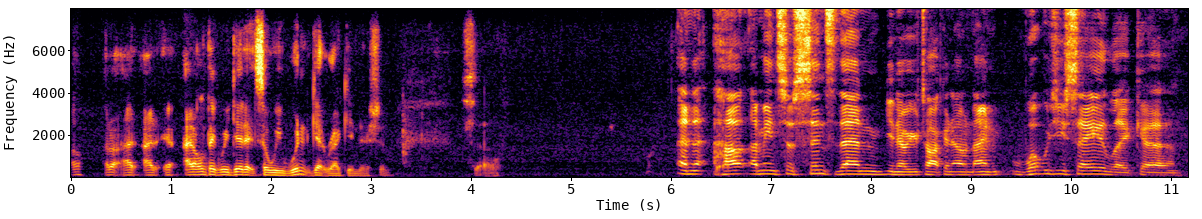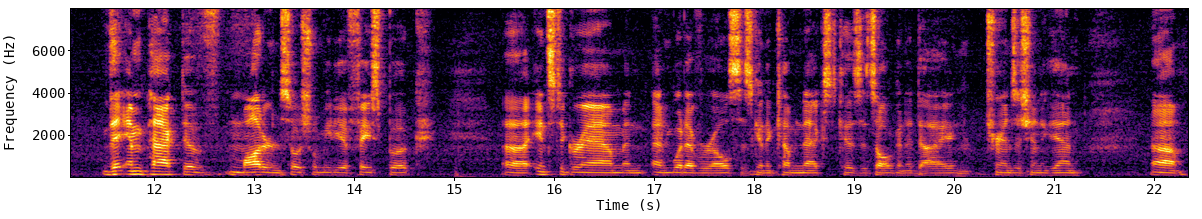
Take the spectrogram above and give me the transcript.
Oh, I don't, I, I, I don't think we did it so we wouldn't get recognition. So And how? I mean, so since then, you know, you're talking 09. What would you say, like, uh, the impact of modern social media, Facebook, uh, Instagram, and and whatever else is going to come next? Because it's all going to die and transition again. Um,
